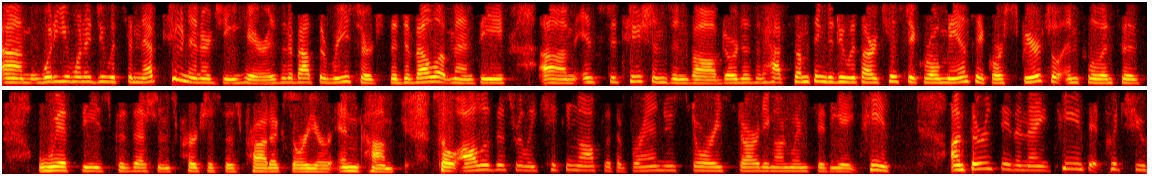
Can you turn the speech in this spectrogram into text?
Um, what do you want to do with the Neptune energy here? Is it about the research, the development, the um, institutions involved, or does it have something to do with artistic, romantic, or spiritual influences with these possessions, purchases, products, or your income? So all of this really kicking off with a brand new story starting on Wednesday the 18th. On Thursday the 19th, it puts you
